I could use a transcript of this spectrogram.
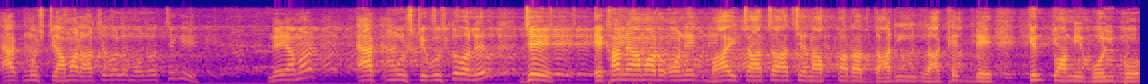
এক মুষ্টি। আমার আছে বলে মনে হচ্ছে কি? নেই আমার? এক মুষ্টি বুঝতে বলে যে এখানে আমার অনেক ভাই চাচা আছেন, আপনারা দাড়ি রাখেন রে কিন্তু আমি বলব,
